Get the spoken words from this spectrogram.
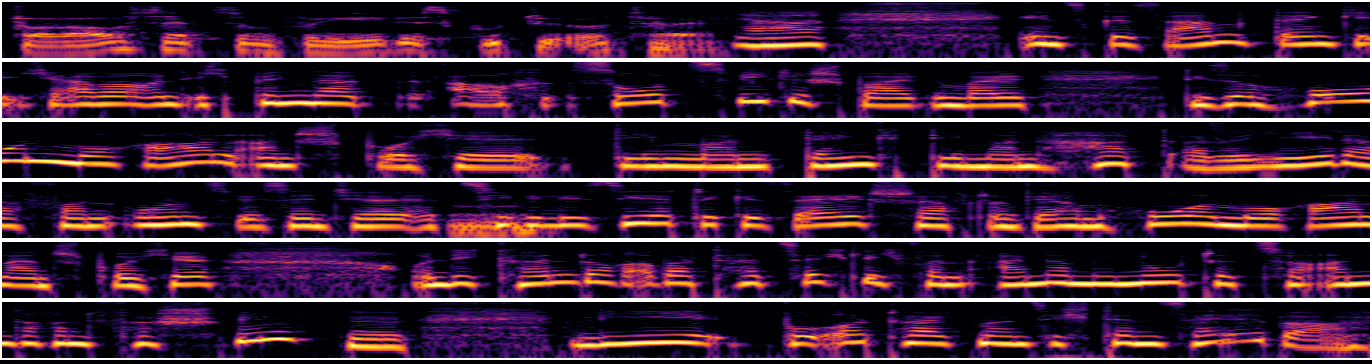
Voraussetzung für jedes gute Urteil. Ja, insgesamt denke ich aber, und ich bin da auch so zwiegespalten, weil diese hohen Moralansprüche, die man denkt, die man hat, also jeder von uns, wir sind ja eine mhm. zivilisierte. Gesellschaft und wir haben hohe Moralansprüche und die können doch aber tatsächlich von einer Minute zur anderen verschwinden. Wie beurteilt man sich denn selber?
